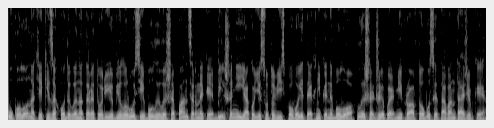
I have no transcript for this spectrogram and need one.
У колонах, які заходили на територію Білорусі, були лише панцерники. Більше ніякої суто військової техніки не було, лише джипи, мікроавтобуси та вантажівки.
